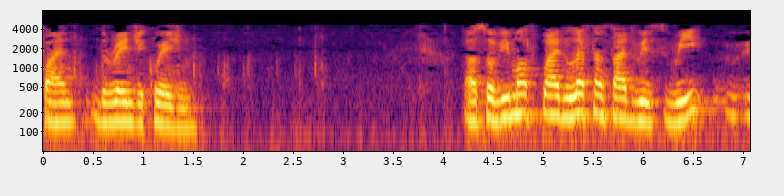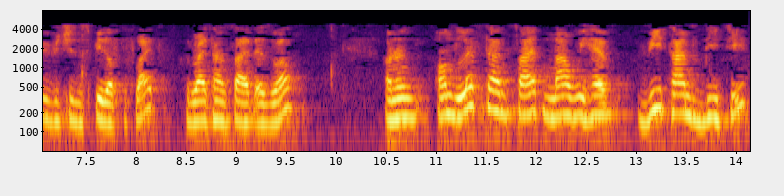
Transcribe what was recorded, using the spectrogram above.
find the range equation. Uh, so we multiply the left hand side with v, which is the speed of the flight, the right hand side as well. And on, the left hand side, now we have v times dt.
